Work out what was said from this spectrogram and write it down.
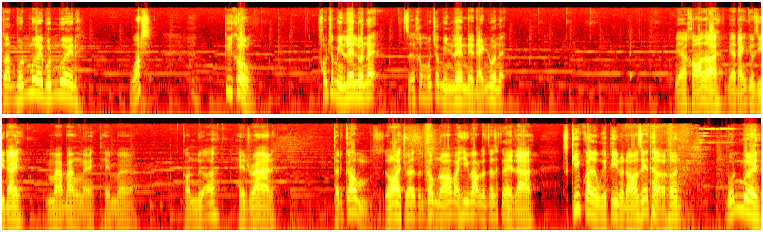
Toàn 40 40 này. What? Kinh khủng. Không cho mình lên luôn đấy. Sẽ không muốn cho mình lên để đánh luôn đấy. Bây giờ khó rồi Bây giờ đánh kiểu gì đây? Ma băng này Thêm uh, con nữa Hedra này. Tấn công. Rồi chúng ta tấn công nó Và hy vọng là ta sẽ có thể là Skip qua được một cái team nào đó dễ thở hơn. 40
